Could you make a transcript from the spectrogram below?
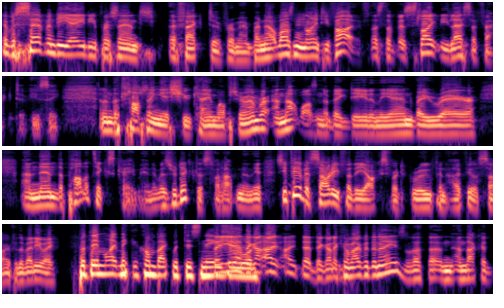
It was 70, 80% effective, remember. Now, it wasn't 95. That's the, it's slightly less effective, you see. And then the clotting issue came up, do you remember? And that wasn't a big deal in the end, very rare. And then the politics came in. It was ridiculous what happened in the end. So you feel a bit sorry for the Oxford group, and I feel sorry for them anyway. But they might make a comeback with this But nasal yeah, they're gonna, I, I, they're going to come back with the nasal, and, and that could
